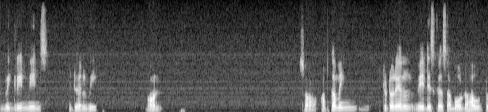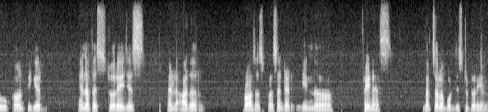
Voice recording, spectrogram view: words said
will be green means it will be on. So upcoming tutorial we discuss about how to configure NFS storages and other process presented in uh, FreeNAS. That's all about this tutorial.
